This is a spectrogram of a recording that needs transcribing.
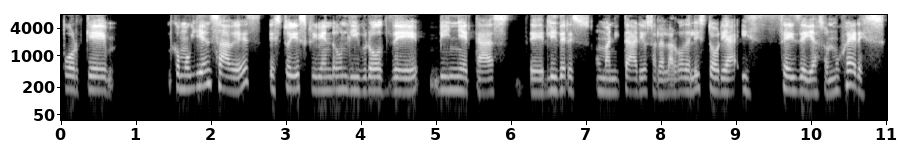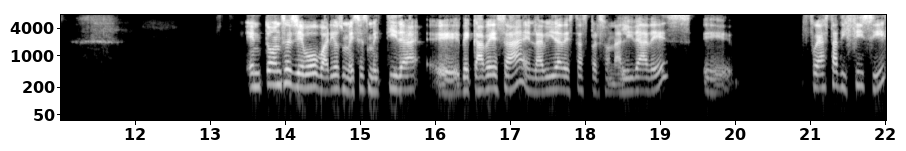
porque, como bien sabes, estoy escribiendo un libro de viñetas de líderes humanitarios a lo largo de la historia y seis de ellas son mujeres. Entonces llevo varios meses metida eh, de cabeza en la vida de estas personalidades. Eh, fue hasta difícil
